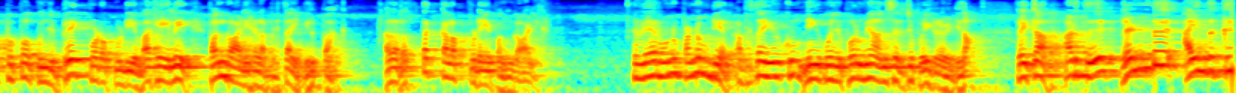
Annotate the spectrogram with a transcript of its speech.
அப்பப்போ கொஞ்சம் பிரேக் போடக்கூடிய வகையிலே பங்காளிகள் அப்படித்தான் இருப்பாங்க. அது ரத்த கலப்புடைய பங்காளிகள். வேறு ஒன்றும் பண்ண முடியாது. அப்படி தான் இருக்கும். நீங்கள் கொஞ்சம் பொறுமையாக அனுசரித்து போய்க்கிற வேண்டியதான் ரைட்டா? அடுத்து ரெண்டு ஐந்துக்கு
